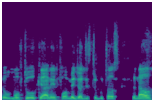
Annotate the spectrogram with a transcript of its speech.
to move to Kiali for major distributors to now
